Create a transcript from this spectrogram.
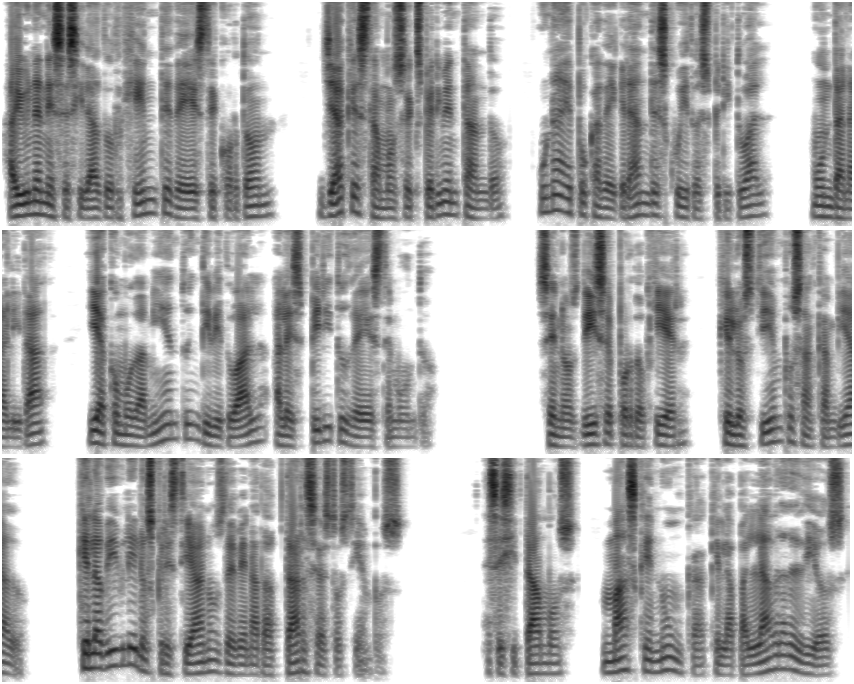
hay una necesidad urgente de este cordón, ya que estamos experimentando una época de gran descuido espiritual, mundanalidad y acomodamiento individual al espíritu de este mundo. Se nos dice por doquier que los tiempos han cambiado, que la Biblia y los cristianos deben adaptarse a estos tiempos. Necesitamos más que nunca que la palabra de Dios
